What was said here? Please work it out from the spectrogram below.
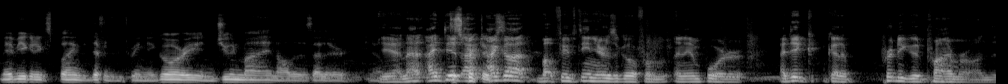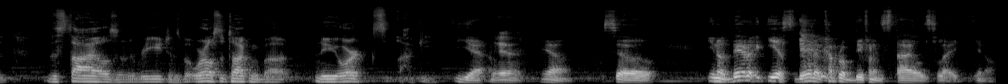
maybe you could explain the difference between Nigori and Junmai and all those other, you know. Yeah, and I, I did. I, I got about 15 years ago from an importer. I did get a pretty good primer on the the styles and the regions, but we're also talking about New York's sake. Yeah. Yeah. Yeah. So, you know, there yes, there are a couple of different styles like, you know,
